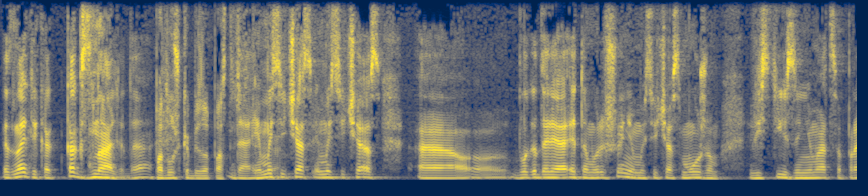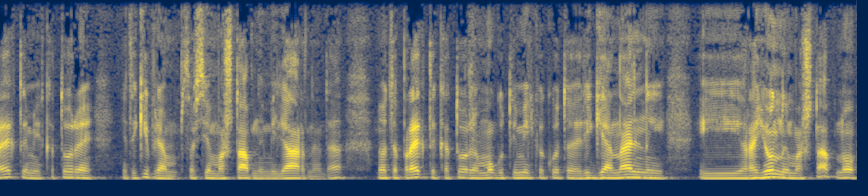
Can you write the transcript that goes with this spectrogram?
знаете, как, как знали. Да? Подушка безопасности. Да, и мы сейчас, и мы сейчас благодаря этому решению мы сейчас можем вести и заниматься заниматься проектами, которые не такие прям совсем масштабные, миллиардные, да, но это проекты, которые могут иметь какой-то региональный и районный масштаб, но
